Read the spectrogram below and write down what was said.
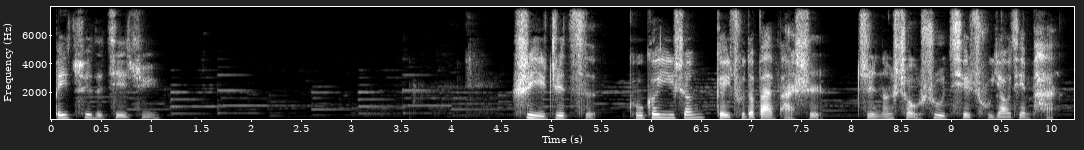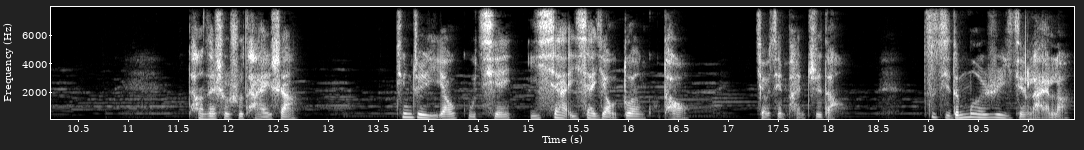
悲催的结局。事已至此，骨科医生给出的办法是只能手术切除腰间盘。躺在手术台上，听着咬骨钳一下一下咬断骨头，腰间盘知道自己的末日已经来了。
